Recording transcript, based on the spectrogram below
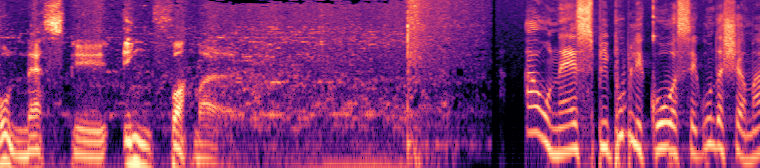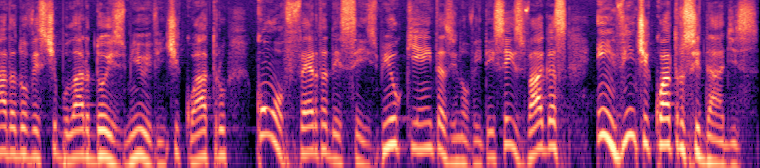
Unesp informa. A Unesp publicou a segunda chamada do vestibular 2024 com oferta de 6.596 vagas em 24 cidades.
